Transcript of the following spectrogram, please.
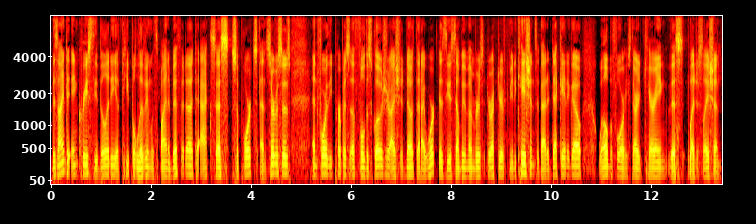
designed to increase the ability of people living with spina bifida to access supports and services. And for the purpose of full disclosure, I should note that I worked as the Assemblymember's Director of Communications about a decade ago, well before he started carrying this legislation.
